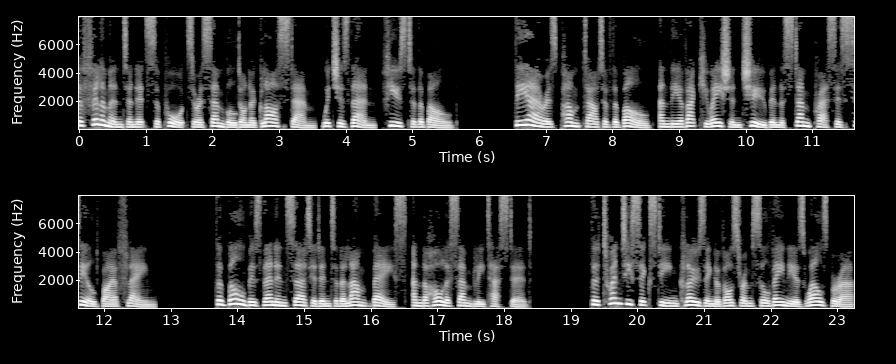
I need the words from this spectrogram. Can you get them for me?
The filament and its supports are assembled on a glass stem, which is then, fused to the bulb. The air is pumped out of the bulb, and the evacuation tube in the stem press is sealed by a flame. The bulb is then inserted into the lamp base, and the whole assembly tested. The 2016 closing of Osram Sylvania's Wellsboro,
